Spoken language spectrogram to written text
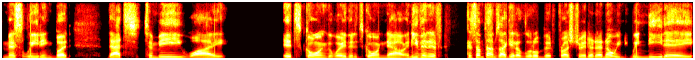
misleading, but that's to me why it's going the way that it's going now. And even if because sometimes I get a little bit frustrated. I know we we need a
